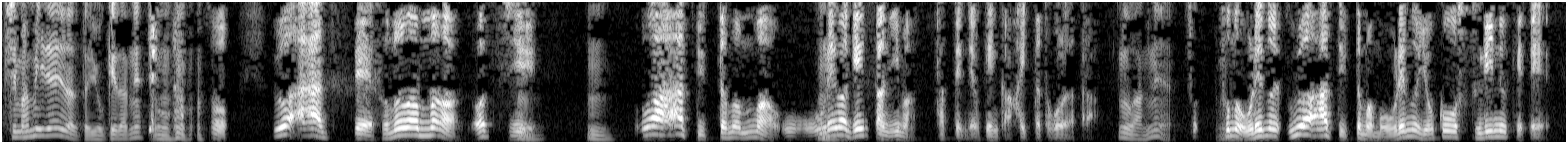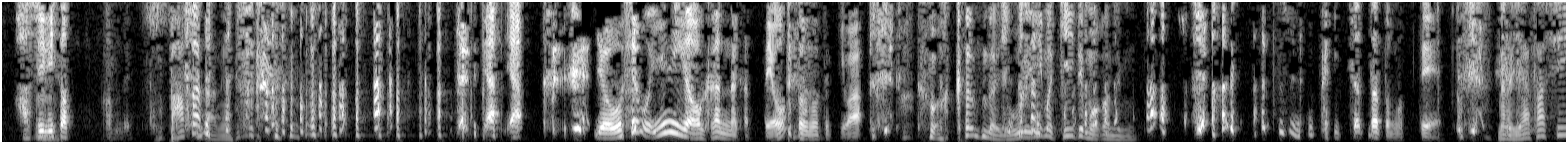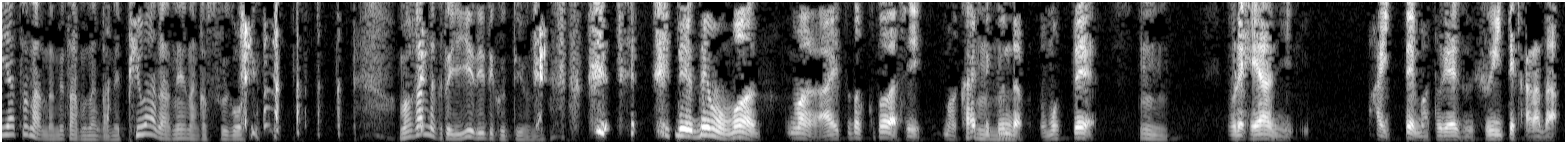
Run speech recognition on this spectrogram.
血まみれライダーだったら余計だね。うん。そう、うわーって、そのまんま、私、うん。うわーって言ったまんま、お俺は玄関に今立ってんだよ、玄関入ったところだから。ね。そその俺の、うわーって言ったまま俺の横をすり抜けて、走り去ったんだよ。バカだね。いやいや、いや、俺も意味がわかんなかったよ、その時は。わかんないよ。俺今聞いてもわかんないもん。私どっか行っちゃったと思って。なんか優しいやつなんだね、多分なんかね。ピュアだね、なんかすごい。わかんなくて家出てくっていうね。で、でもまあ、まあ、あいつのことだし、まあ帰ってくんだろうと思って、うん。俺部屋に入って、まあとりあえず拭いて体。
